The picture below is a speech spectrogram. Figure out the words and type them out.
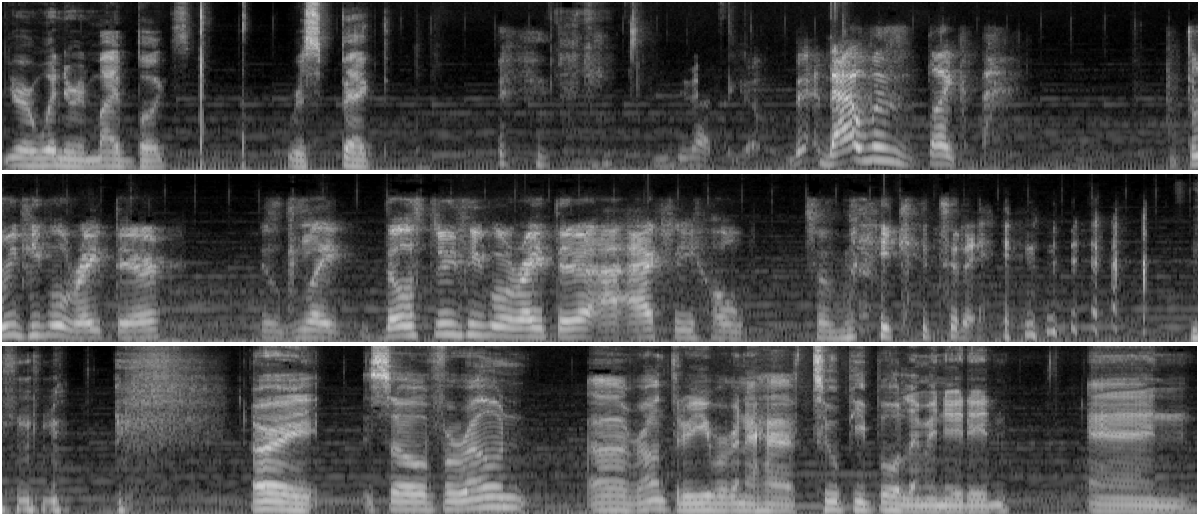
you're a winner in my books. Respect. you have to go. That was like three people right there. Is like those three people right there. I actually hope to make it to the end. All right. So for round uh, round three, we're gonna have two people eliminated, and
